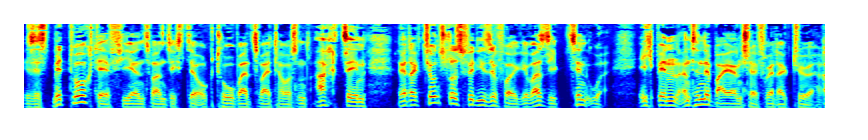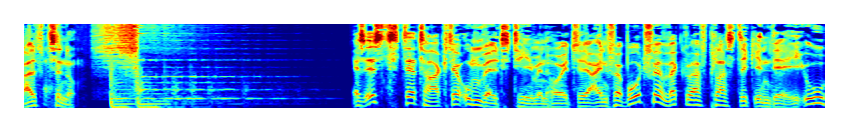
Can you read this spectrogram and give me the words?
Es ist Mittwoch, der 24. Oktober 2018. Redaktionsschluss für diese Folge war 17 Uhr. Ich bin Antenne Bayern Chefredakteur Ralf Zinno. Es ist der Tag der Umweltthemen heute. Ein Verbot für Wegwerfplastik in der EU,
